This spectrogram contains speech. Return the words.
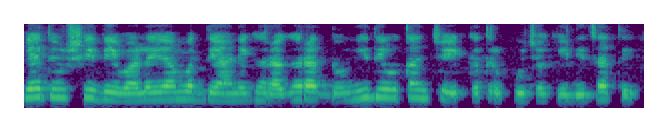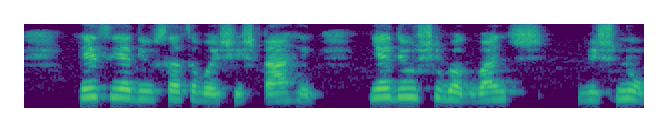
या दिवशी देवालयामध्ये आणि घराघरात दोन्ही देवतांची एकत्र पूजा केली जाते. हेच या दिवसाचं वैशिष्ट्य आहे. या दिवशी भगवान विष्णू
